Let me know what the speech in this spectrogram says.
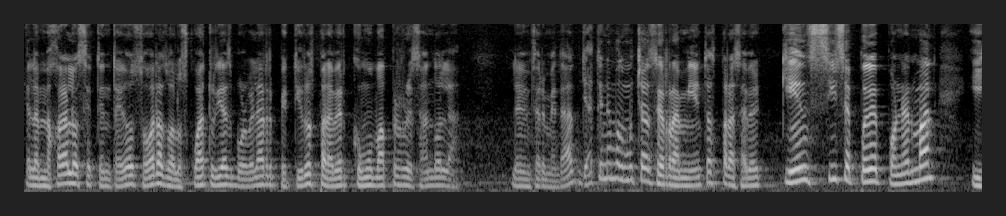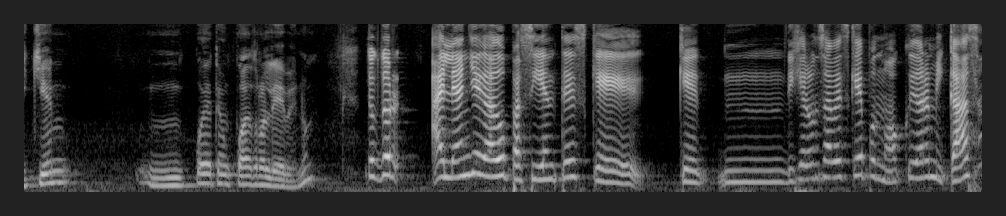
y a lo mejor a los 72 horas o a los 4 días volver a repetirlos para ver cómo va progresando la, enfermedad. Ya tenemos muchas herramientas para saber quién sí se puede poner mal y quién mm, puede tener un cuadro leve, ¿no? Doctor, le han llegado pacientes que, que mm, dijeron, ¿sabes qué? Pues me voy a cuidar en mi casa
